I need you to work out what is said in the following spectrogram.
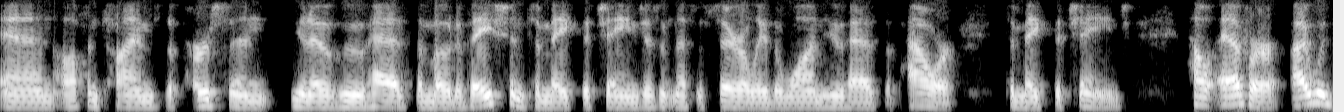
And oftentimes the person, you know, who has the motivation to make the change isn't necessarily the one who has the power to make the change. However, I would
